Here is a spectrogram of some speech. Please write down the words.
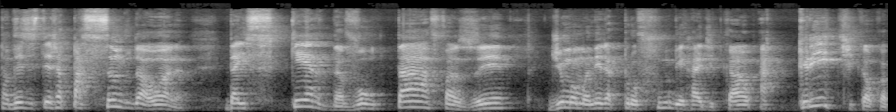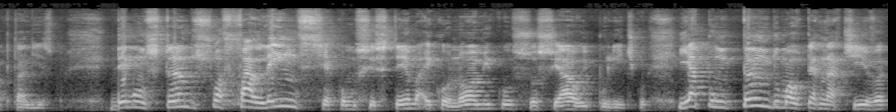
talvez esteja passando da hora da esquerda voltar a fazer de uma maneira profunda e radical a crítica ao capitalismo demonstrando sua falência como sistema econômico, social e político, e apontando uma alternativa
